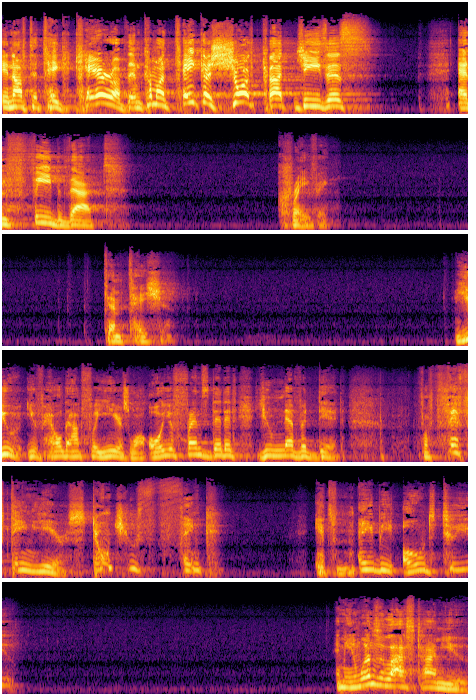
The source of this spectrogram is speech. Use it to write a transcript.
enough to take care of them, come on, take a shortcut, Jesus, and feed that craving, temptation. You, you've held out for years while all your friends did it, you never did. For 15 years, don't you think it's maybe owed to you? I mean, when's the last time you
